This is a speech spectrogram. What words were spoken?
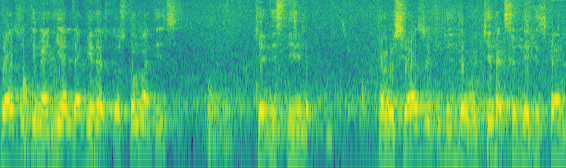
βάζω την Αγία Λαβίδα στο στόμα της και της την παρουσιάζω και την λέω κοίταξε τι έχεις κάνει.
